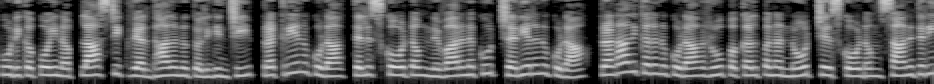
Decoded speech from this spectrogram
పూడికపోయిన ప్లాస్టిక్ వ్యర్థాలను తొలగించి ప్రక్రియను కూడా తెలుసుకోవటం నివారణకు చర్యలను కూడా ప్రణాళికలను కూడా రూపకల్పన నోట్ చేసుకోవడం శానిటరీ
